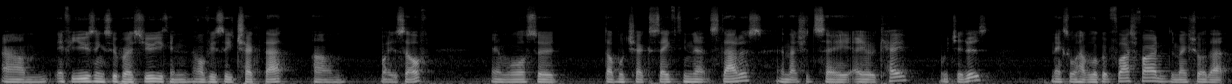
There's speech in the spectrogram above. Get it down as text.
Um, if you're using SuperSU, you can obviously check that um, by yourself. And we'll also double check safety net status, and that should say AOK, which it is. Next, we'll have a look at Flashfire to make sure that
